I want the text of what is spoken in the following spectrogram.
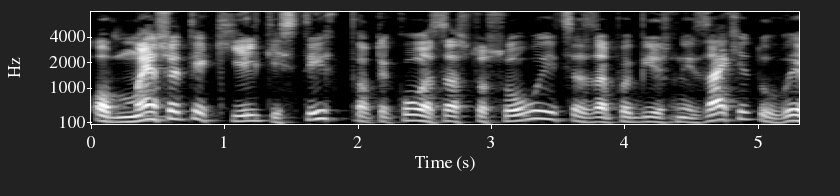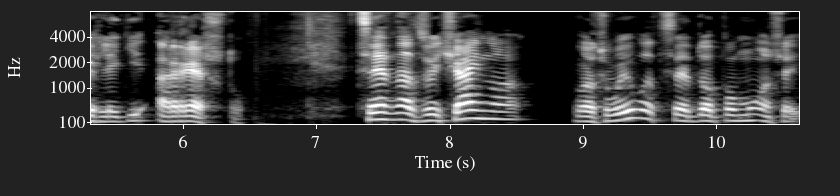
обмежити кількість тих, проти кого застосовується запобіжний захід у вигляді арешту. Це надзвичайно важливо, це допоможе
